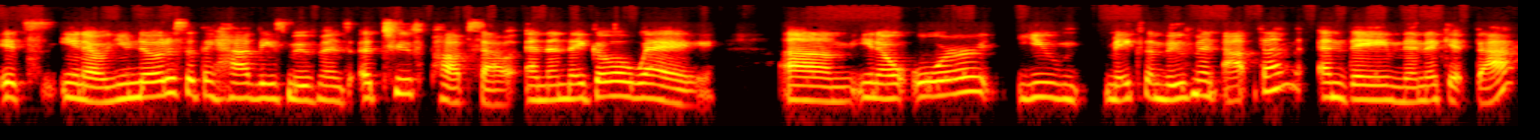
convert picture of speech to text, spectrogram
it's, you know, you notice that they have these movements, a tooth pops out and then they go away. Um, you know, or you make the movement at them and they mimic it back,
